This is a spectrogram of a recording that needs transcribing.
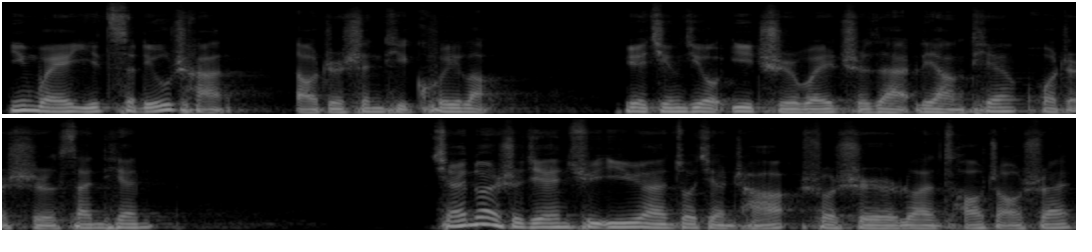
因为一次流产导致身体亏了，月经就一直维持在两天或者是三天。前一段时间去医院做检查，说是卵巢早衰。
